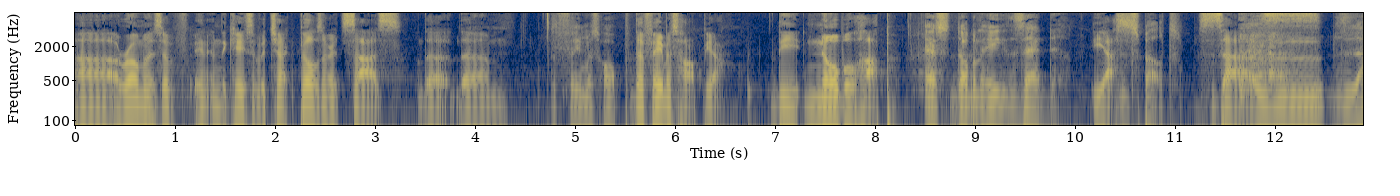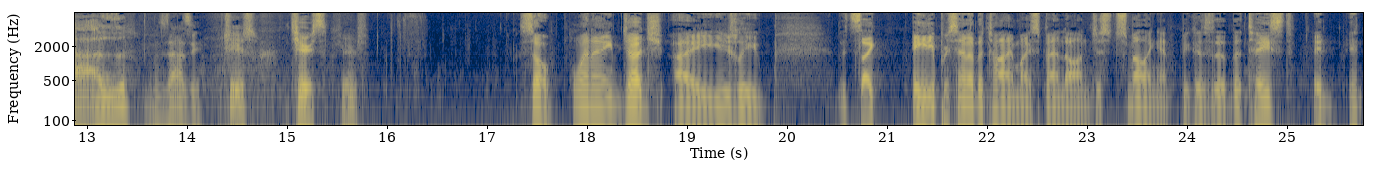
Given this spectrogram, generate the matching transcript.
uh, aromas of in, in the case of a Czech pilsner, it's Saaz, the the um, The famous hop. the famous hop, yeah, the noble hop. S A A Z. It's Yes, spelled. Saaz. Zaz. Zazzy. Cheers. Cheers. Cheers. So when I judge, I usually it's like eighty percent of the time I spend on just smelling it because the the taste it it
